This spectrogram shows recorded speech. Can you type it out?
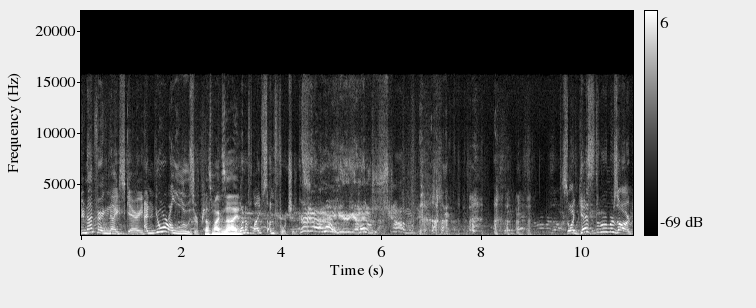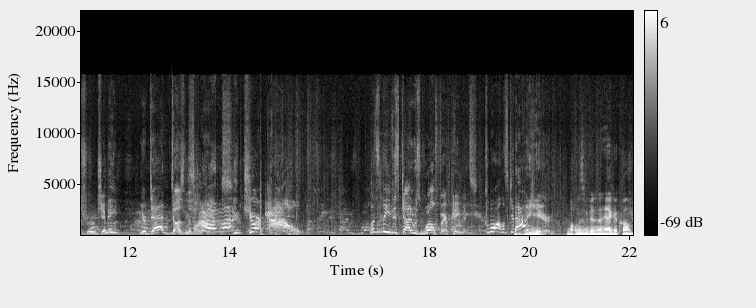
you're not very nice, Gary. And you're a loser, Pete. Das mag sein. One of life's unfortunates. So I guess the rumors are true, Jimmy. Your dad does live on campus. You jerk! Ow! Let's leave this guy to his welfare payments. Come on, let's get out of here. Warum sind wir denn hergekommen?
